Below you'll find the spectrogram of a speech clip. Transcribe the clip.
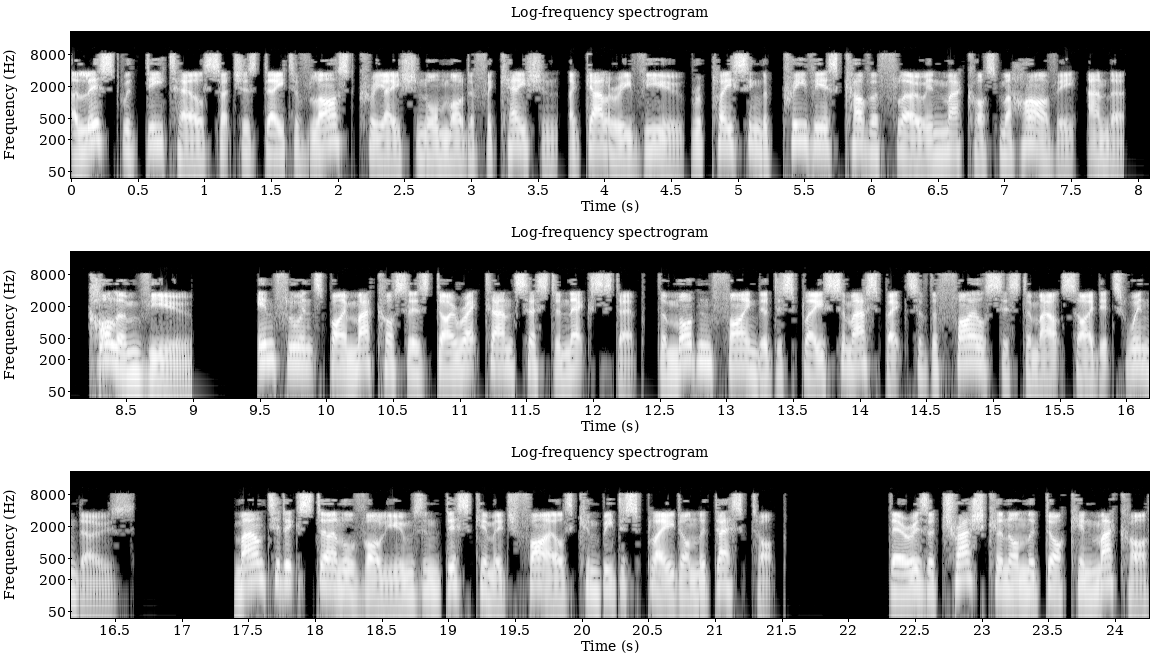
a list with details such as date of last creation or modification, a gallery view replacing the previous cover flow in MacOS Mojave, and a column view. Influenced by MacOS's direct ancestor NextStep, the modern Finder displays some aspects of the file system outside its windows. Mounted external volumes and disk image files can be displayed on the desktop. There is a trash can on the dock in MacOS,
